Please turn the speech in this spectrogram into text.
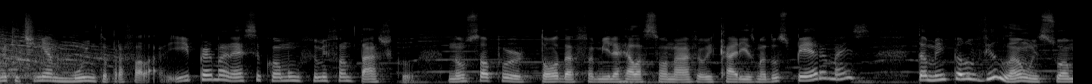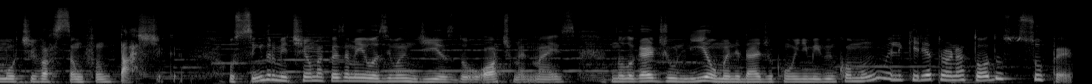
Filme que tinha muito para falar e permanece como um filme fantástico, não só por toda a família relacionável e carisma dos Pera, mas também pelo vilão e sua motivação fantástica. O Síndrome tinha uma coisa meio Ozymandias do Watchmen, mas no lugar de unir a humanidade com o inimigo em comum, ele queria tornar todos super.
